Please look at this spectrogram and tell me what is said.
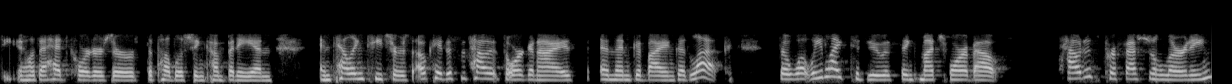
you know the headquarters or the publishing company and and telling teachers, okay, this is how it's organized, and then goodbye and good luck. So what we like to do is think much more about how does professional learning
